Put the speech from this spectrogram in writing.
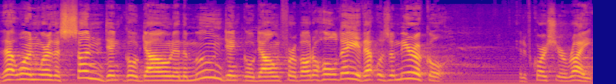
that one where the sun didn't go down and the moon didn't go down for about a whole day, that was a miracle. And of course, you're right.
